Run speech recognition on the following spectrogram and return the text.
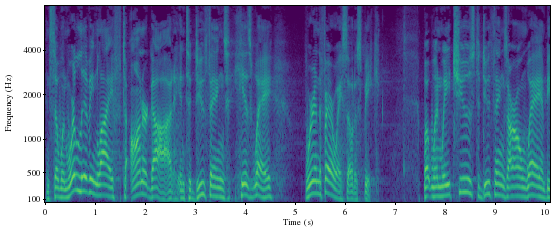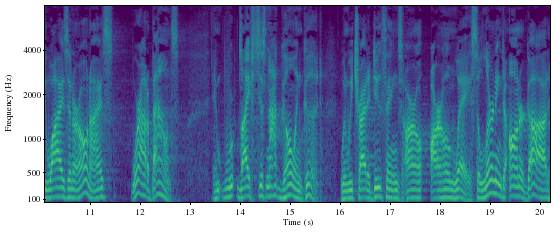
And so when we're living life to honor God and to do things His way, we're in the fairway, so to speak. But when we choose to do things our own way and be wise in our own eyes, we're out of bounds. And life's just not going good when we try to do things our, our own way. So learning to honor God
